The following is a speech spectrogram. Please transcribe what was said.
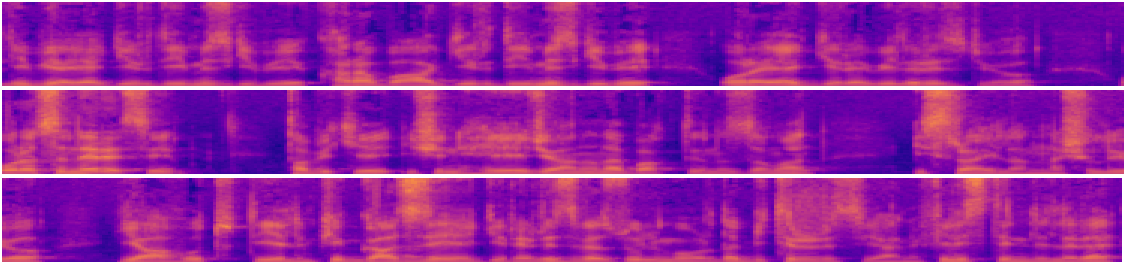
Libya'ya girdiğimiz gibi, Karabağ'a girdiğimiz gibi oraya girebiliriz diyor. Orası neresi? Tabii ki işin heyecanına baktığınız zaman İsrail anlaşılıyor. Yahut diyelim ki Gazze'ye gireriz ve zulmü orada bitiririz. Yani Filistinlilere,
